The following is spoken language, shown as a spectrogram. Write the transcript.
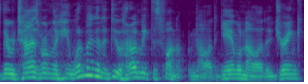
there were times where I'm like, hey, what am I gonna do? How do I make this fun? I'm not allowed to gamble, not allowed to drink.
